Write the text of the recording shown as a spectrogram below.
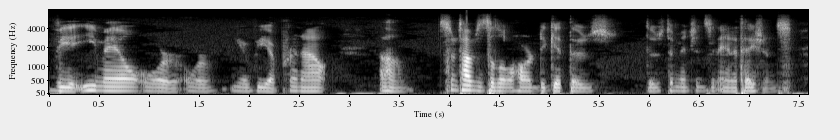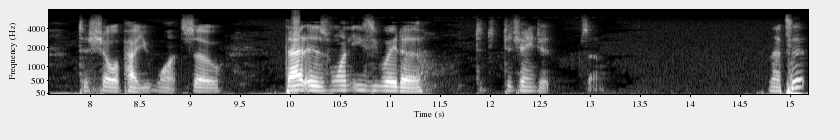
via email or or you know via printout. Um, sometimes it's a little hard to get those those dimensions and annotations to show up how you want. So that is one easy way to to, to change it. So that's it.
